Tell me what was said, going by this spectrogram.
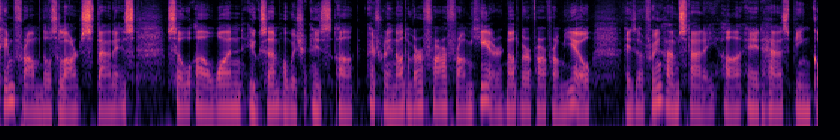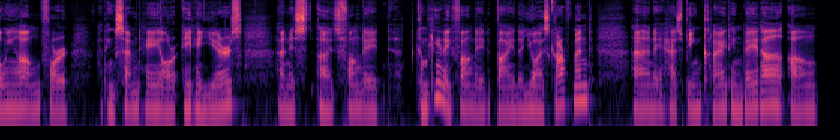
came from those large studies. So uh, one example, which is uh, actually not very far from here, not very far from Yale, is a Framingham study. Uh, it has been going on for I think 70 or 80 years, and it's, it's funded completely funded by the U.S. government, and it has been collecting data on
